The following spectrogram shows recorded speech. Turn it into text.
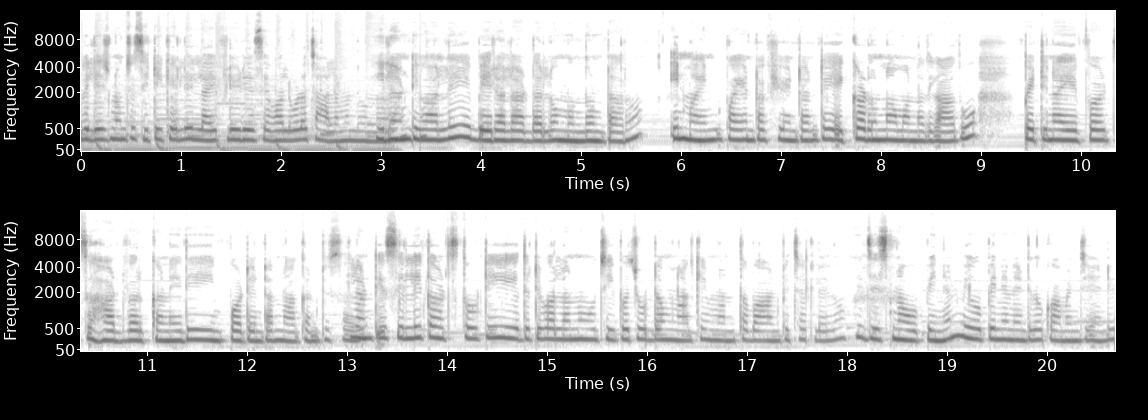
విలేజ్ నుంచి సిటీకి వెళ్ళి లైఫ్ లీడ్ చేసే వాళ్ళు కూడా చాలా మంది ఉన్నారు. ఇలాంటి వాళ్ళే బేరాల అడ్డాలో ముందుంటారు. In mind point of view ఏంటంటే ఎక్కడ ఉన్నాం అన్నది కాదు. పెట్టిన ఎఫర్ట్స్ హార్డ్ వర్క్ అనేది ఇంపార్టెంట్ అని నాకు అనిపిస్తుంది. ఇలాంటి సిల్లీ థాట్స్ తోటి ఎదుటి వాళ్ళను చీప చూడడం నాకేం అంత బాగా అనిపించట్లేదు. జస్ట్ నా ఒపీనియన్. మీ ఒపీనియన్ ఏంటిదో కామెంట్ చేయండి.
